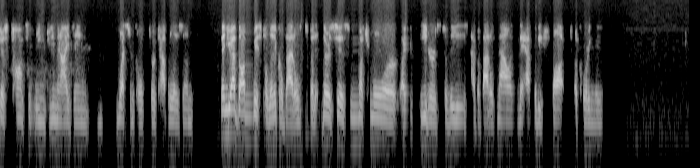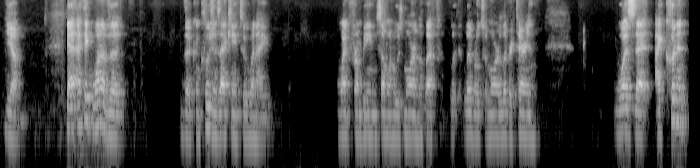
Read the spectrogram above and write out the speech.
just constantly demonizing Western culture, capitalism. Then you have the obvious political battles, but there's just much more like leaders to these type of battles now, and they have to be fought accordingly. Yeah, yeah. I think one of the the conclusions I came to when I went from being someone who was more on the left liberal to more libertarian was that I couldn't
